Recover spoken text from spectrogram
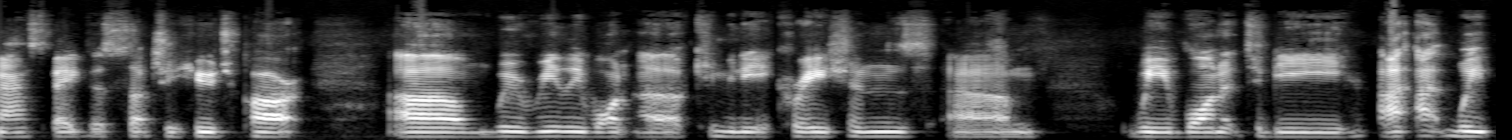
aspect is such a huge part. Um, we really want uh, community creations. Um, we want it to be. I, I, we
